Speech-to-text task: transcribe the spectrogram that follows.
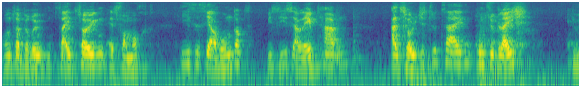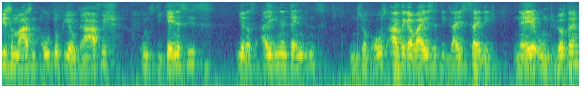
unserer berühmten Zeitzeugen es vermocht, dieses Jahrhundert, wie sie es erlebt haben, als solches zu zeigen und zugleich gewissermaßen autobiografisch uns die Genesis ihres eigenen Denkens in so großartiger Weise, die gleichzeitig Nähe und Würde,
